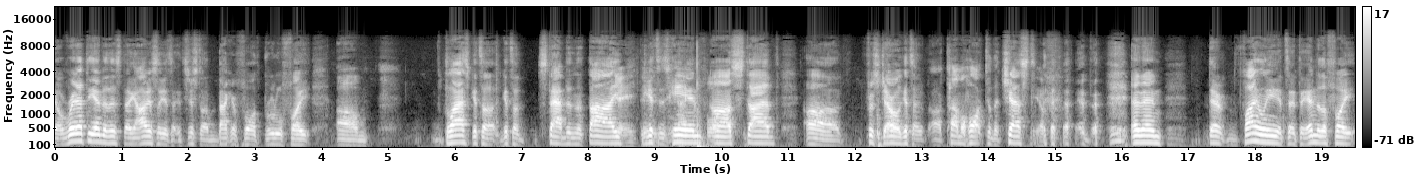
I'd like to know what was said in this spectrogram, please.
you know, right at the end of this thing, obviously it's it's just a back and forth brutal fight. Um, Glass gets a gets a stabbed in the thigh. Yeah, he he gets his hand uh, stabbed. Uh, Fitzgerald gets a, a tomahawk to the chest, and, and then they're finally it's at the end of the fight.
